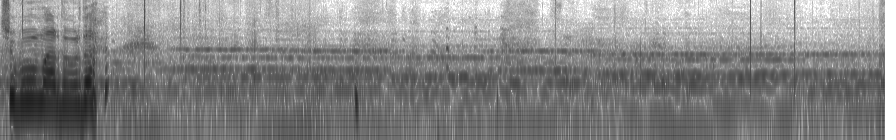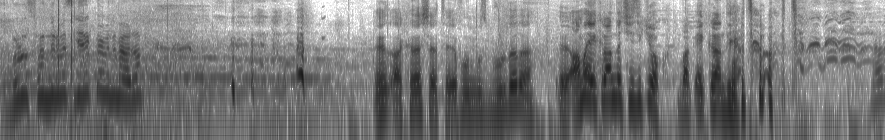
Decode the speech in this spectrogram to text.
Çubuğum vardı burada. Bunun söndürmesi gerekmiyor muydu Erdem? Evet arkadaşlar telefonumuz burada da. Ee, ama ekranda çizik yok. Bak ekran diğer tarafta.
